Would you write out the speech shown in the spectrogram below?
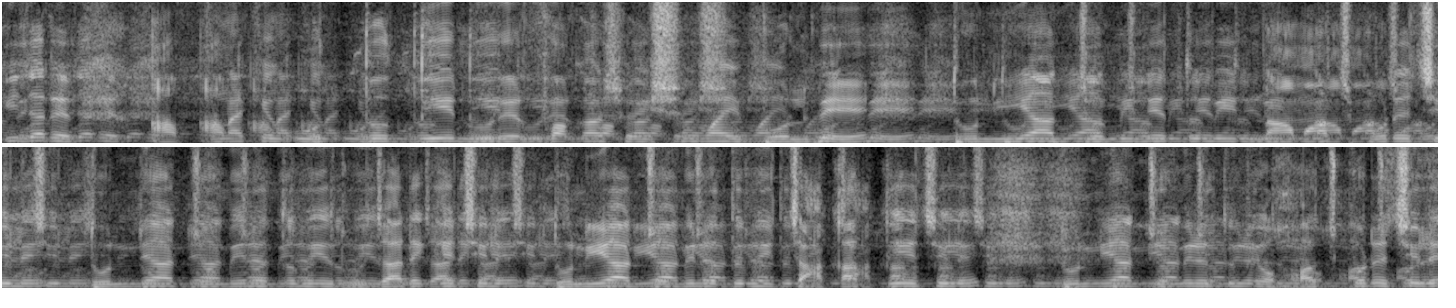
কি জানেন? আপনাকে উত্তর দিয়ে নূরের ফকাশ ওই সময় বলবে, দুনিয়ার জমিনে তুমি নামাজ পড়েছিলে, দুনিয়ার জমিনে তুমি রোজা রেখেছিলে, দুনিয়ার জমিনে তুমি জাকাত দিয়েছিলে, দুনিয়ার জমিনে তুমি হজ করেছিলে,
